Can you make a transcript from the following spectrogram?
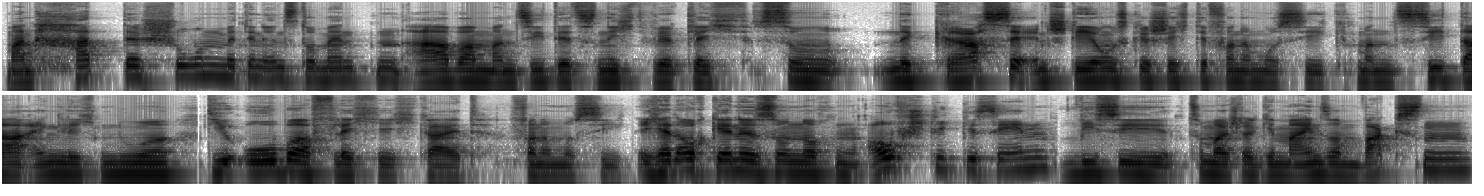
man hatte schon mit den Instrumenten, aber man sieht jetzt nicht wirklich so eine krasse Entstehungsgeschichte von der Musik. Man sieht da eigentlich nur die Oberflächlichkeit von der Musik. Ich hätte auch gerne so noch einen Aufstieg gesehen, wie sie zum Beispiel gemeinsam wachsen,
